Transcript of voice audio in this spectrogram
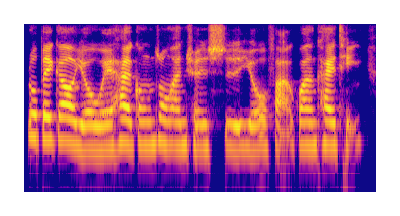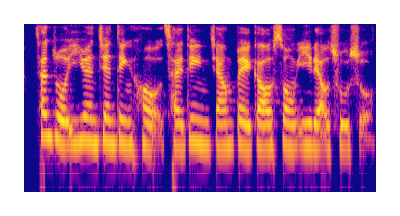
若被告有危害公众安全时，由法官开庭参酌医院鉴定后，裁定将被告送医疗处所。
